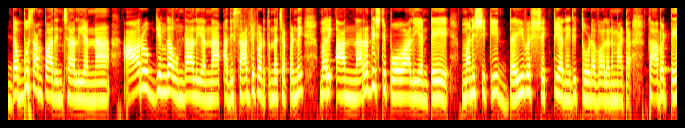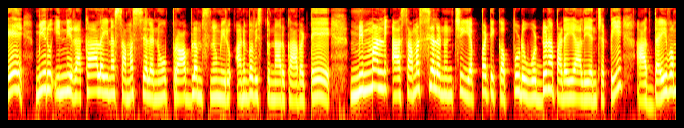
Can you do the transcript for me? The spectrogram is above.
డబ్బు సంపాదించాలి అన్నా ఆరోగ్యంగా ఉండాలి అన్నా అది సాధ్యపడుతుందా చెప్పండి? మరి ఆ నరదిష్టి పోవాలి అంటే మనిషికి దైవ శక్తి అనేది తోడవ్వాలన్నమాట. కాబట్టే మీరు ఇన్ని రకాలైన సమస్యలను ప్రాబ్లమ్స్ను మీరు అనుభవిస్తున్నారు కాబట్టే మిమ్మల్ని ఆ సమస్యల నుంచి ఎప్పటికప్పుడు అప్పుడు ఒడ్డున పడేయాలి అని చెప్పి ఆ దైవం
